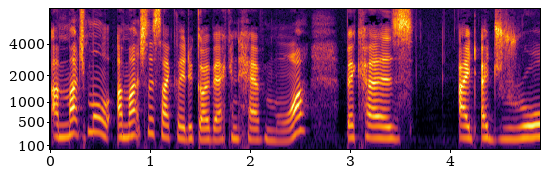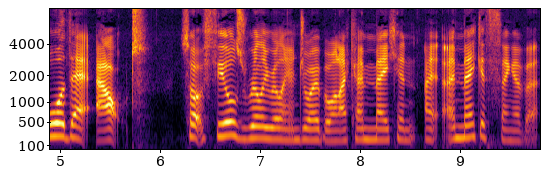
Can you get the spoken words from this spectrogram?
I'm much more I'm much less likely to go back and have more because I, I draw that out. So it feels really, really enjoyable and I make an I, I make a thing of it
